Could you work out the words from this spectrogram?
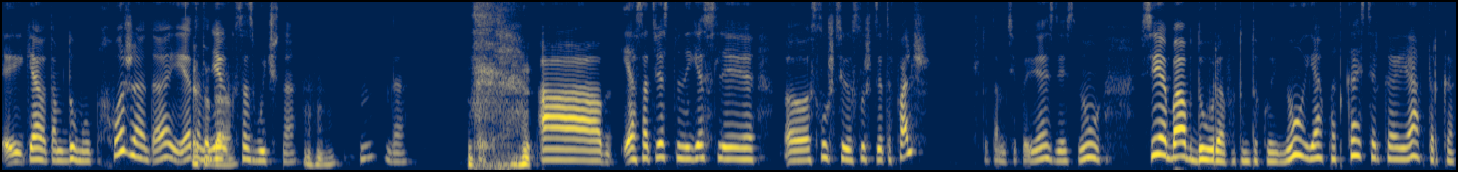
я там думаю похоже, да, и это, это мне да. созвучно. Угу. Да. А, а, соответственно, если э, слушатели слушают это фальш, что там, типа, я здесь, ну, все баб дура, а потом такой, ну, я подкастерка и авторка,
